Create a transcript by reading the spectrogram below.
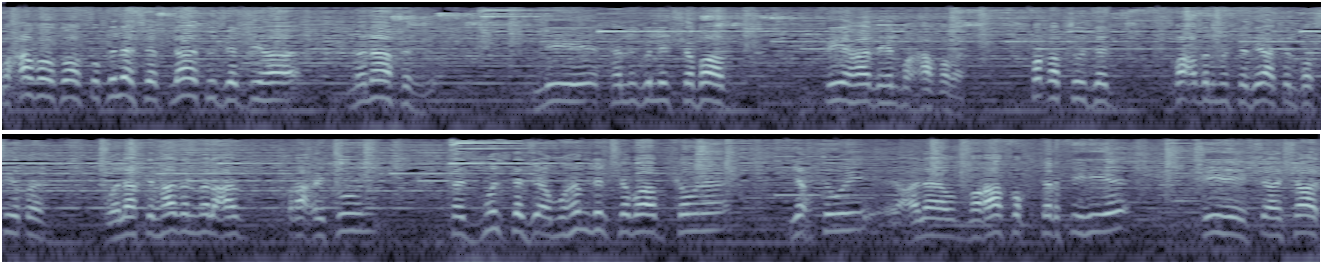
محافظة واسط للأسف لا توجد بها منافذ خلينا نقول للشباب في هذه المحافظة. فقط توجد بعض المنتديات البسيطة ولكن هذا الملعب راح يكون قد ملتجئ مهم للشباب كونه يحتوي على مرافق ترفيهية فيه شاشات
